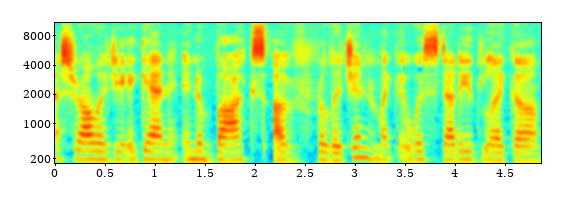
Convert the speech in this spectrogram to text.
astrology again in a box of religion like it was studied like a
